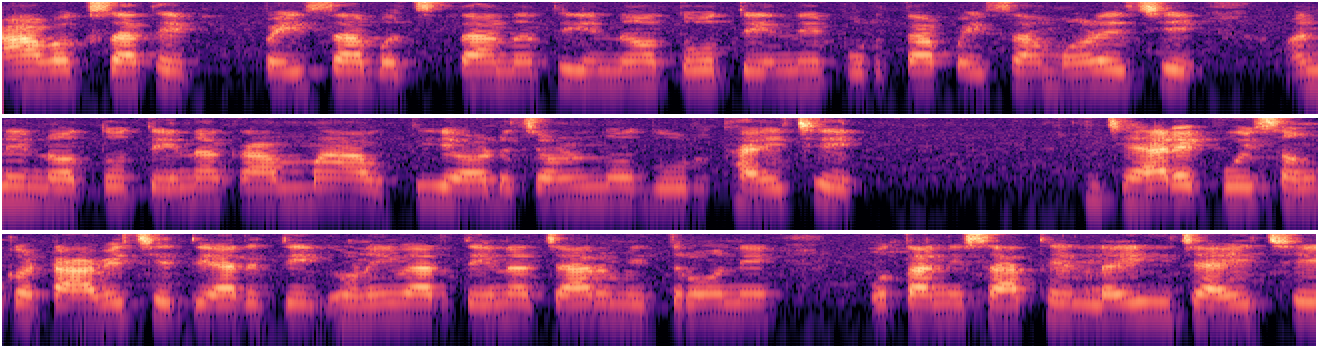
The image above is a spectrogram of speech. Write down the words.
આવક સાથે પૈસા બચતા નથી, ન તો તેને પૂરતા પૈસા મળે છે અને ન તો તેના કામમાં આવતી અડચણો દૂર થાય છે. જ્યારે કોઈ સંકટ આવે છે ત્યારે તે ઘણીવાર તેના ચાર મિત્રોને પોતાની સાથે લઈ જાય છે.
